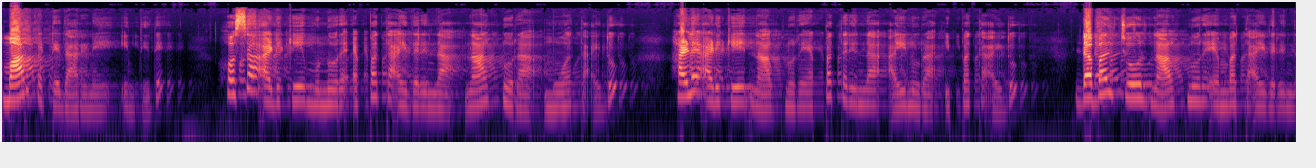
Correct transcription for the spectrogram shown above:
ಮಾರುಕಟ್ಟೆ ಧಾರಣೆ ಇಂತಿದೆ. ಹೊಸ ಅಡಿಕೆ ಮುನ್ನೂರ ಎಪ್ಪತ್ತ ಐದರಿಂದ ನಾಲ್ಕುನೂರ ಮೂವತ್ತ ಐದು ಹಳೆ ಅಡಿಕೆ ನಾಲ್ಕುನೂರ ಎಪ್ಪತ್ತರಿಂದ ಐನೂರ ಇಪ್ಪತ್ತ ಐದು ಡಬಲ್ ಚೋಲ್ ನಾಲ್ಕುನೂರ ಎಂಬತ್ತ ಐದರಿಂದ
